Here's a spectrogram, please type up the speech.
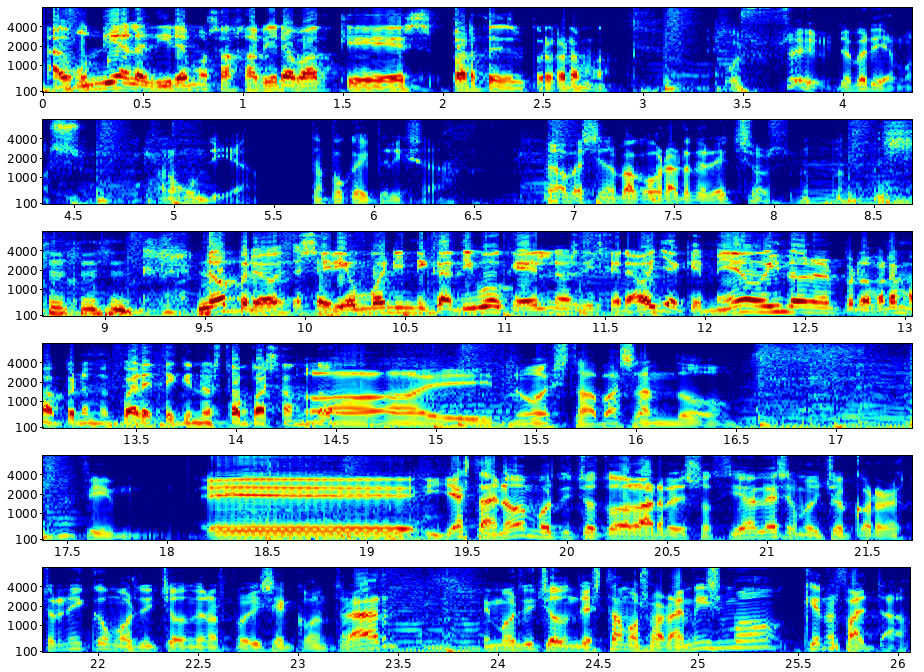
algún día le diremos a Javier Abad que es parte del programa. Pues sí, deberíamos, algún día. Tampoco hay prisa. A ver si nos va a cobrar derechos. no, pero sería un buen indicativo que él nos dijera, oye, que me he oído en el programa, pero me parece que no está pasando. Ay, no está pasando. En fin. eh, y ya está, ¿no? Hemos dicho todas las redes sociales, hemos dicho el correo electrónico, hemos dicho dónde nos podéis encontrar, hemos dicho dónde estamos ahora mismo. ¿Qué nos falta?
